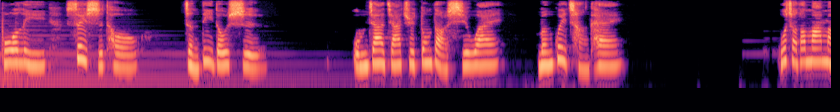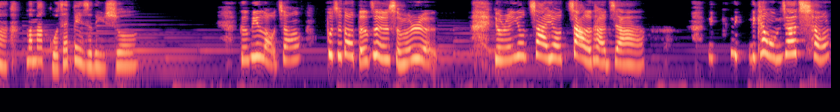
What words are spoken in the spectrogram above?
玻璃碎石头。整地都是，我们家的家具东倒西歪，门柜敞开。我找到妈妈，妈妈裹在被子里说：“隔壁老张不知道得罪了什么人，有人用炸药炸了他家。你你你看，我们家墙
